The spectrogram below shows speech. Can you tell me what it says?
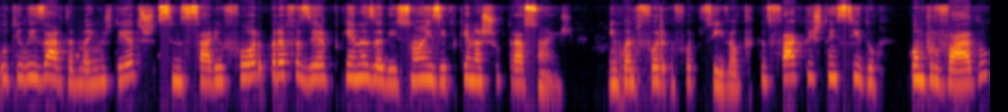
utilizar também os dedos, se necessário for, para fazer pequenas adições e pequenas subtrações, enquanto for, for possível, porque de facto isto tem sido comprovado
